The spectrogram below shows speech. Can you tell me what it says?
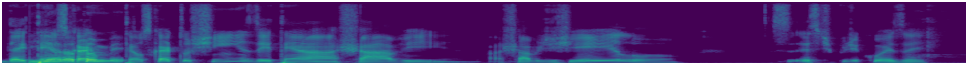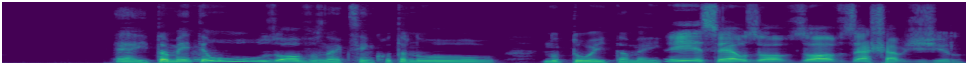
Daí tem os, car também... tem os cartuchinhos, daí tem a chave, a chave de gelo, esse tipo de coisa aí. É, e também tem os ovos, né, que você encontra no, no Toy também. Isso, é os ovos. Os ovos é a chave de gelo.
